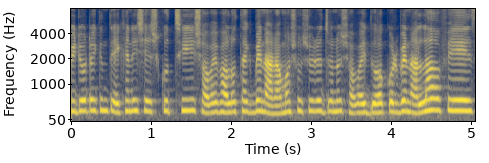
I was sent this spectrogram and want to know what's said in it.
ভিডিওটা কিন্তু এখানেই শেষ করছি। সবাই ভালো থাকবেন আর আমার শ্বশুরের জন্য সবাই দোয়া করবেন। আল্লাহ হাফেজ।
